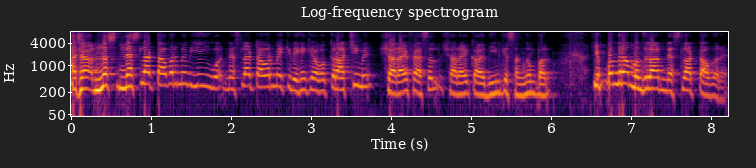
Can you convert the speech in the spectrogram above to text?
अच्छा नस, नेस्ला टावर में भी यही हुआ। नेस्ला टावर में कि देखें क्या हुआ। कराची में शाराय फैसल, शाराय कायदीन के संगम पर ये पंद्रह मंजिला नेस्ला टावर है।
